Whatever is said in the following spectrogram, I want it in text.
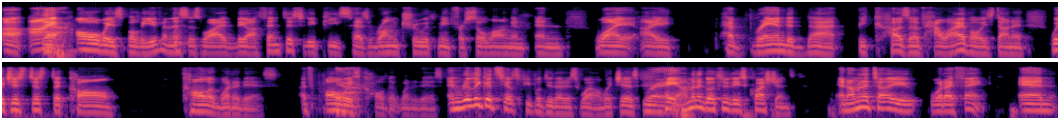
Uh, I yeah. always believe, and this is why the authenticity piece has rung true with me for so long, and and why I have branded that because of how I've always done it, which is just to call call it what it is. I've always yeah. called it what it is. And really good salespeople do that as well, which is, right. hey, I'm going to go through these questions and I'm going to tell you what I think. And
